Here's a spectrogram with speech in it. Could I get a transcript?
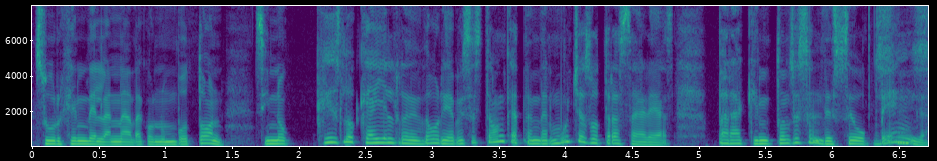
surgen de la nada con un botón, sino qué es lo que hay alrededor. Y a veces tengo que atender muchas otras áreas para que entonces el deseo venga.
